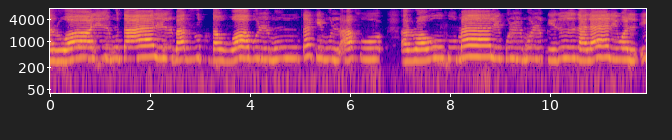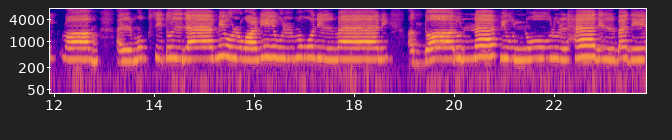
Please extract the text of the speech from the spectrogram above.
الوالي المتعالي البر التواب المنتكم العفو الرؤوف مالك الملك ذو الجلال والإكرام المقسط الجامع الغني المغني الماني الدار النافع النور الحادي البديع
